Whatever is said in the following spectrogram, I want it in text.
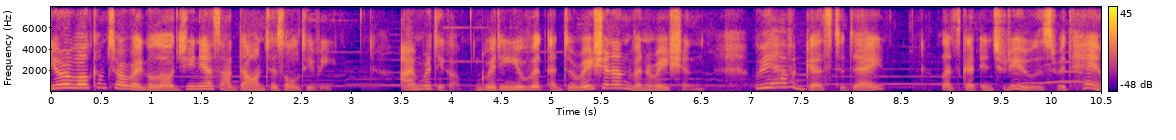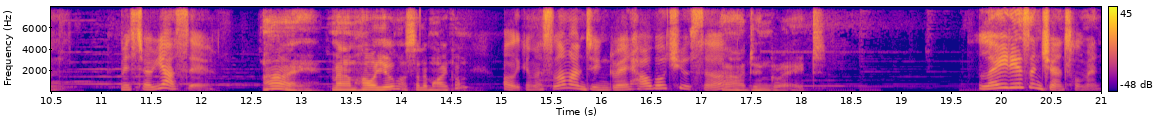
you are welcome to our regular Genius Adda on TESOL TV. I am Ritika, greeting you with adoration and veneration. We have a guest today. Let's get introduced with him, Mr. Yasir. Hi, ma'am, how are you? Assalamu alaikum. Walaikum assalam, I'm doing great. How about you, sir? Ah, doing great. Ladies and gentlemen,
